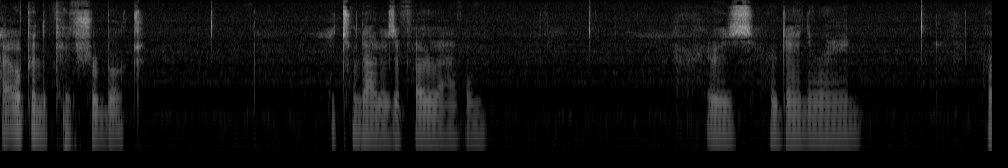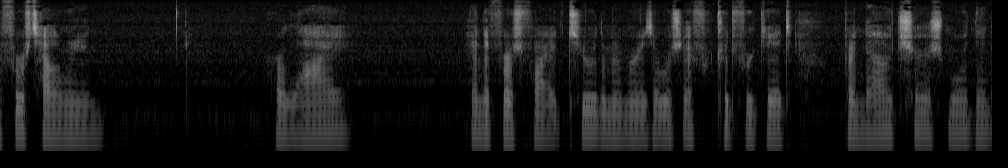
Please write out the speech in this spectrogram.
I opened the picture book. It turned out it was a photo album. It was her day in the rain, her first Halloween, her lie, and the first fight, two of the memories I wish I could forget, but now cherish more than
